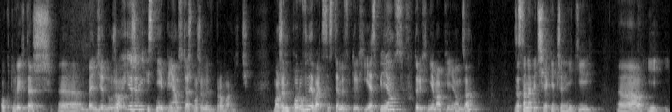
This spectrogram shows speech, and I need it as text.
o których też e, będzie dużo. Jeżeli istnieje pieniądz, też możemy wyprowadzić. Możemy porównywać systemy, w których jest pieniądz, w których nie ma pieniądza, zastanawiać się, jakie czynniki e, i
